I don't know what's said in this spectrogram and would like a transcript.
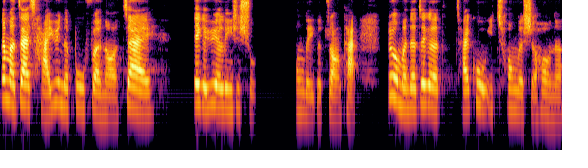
那么在财运的部分呢，在这个月令是属于冲的一个状态，所以我们的这个财库一冲的时候呢，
